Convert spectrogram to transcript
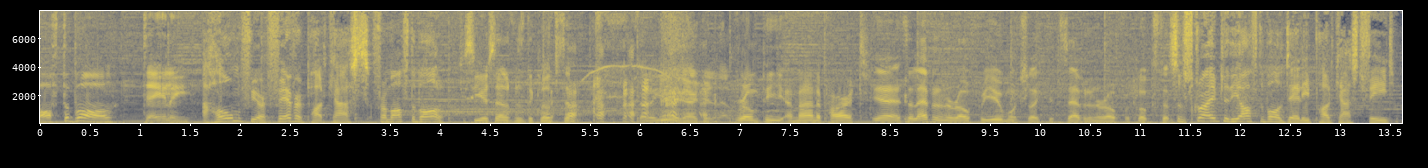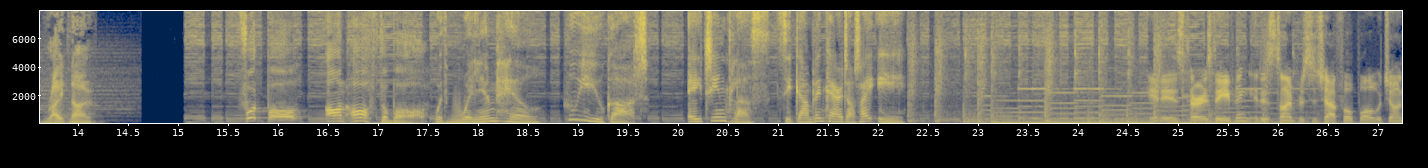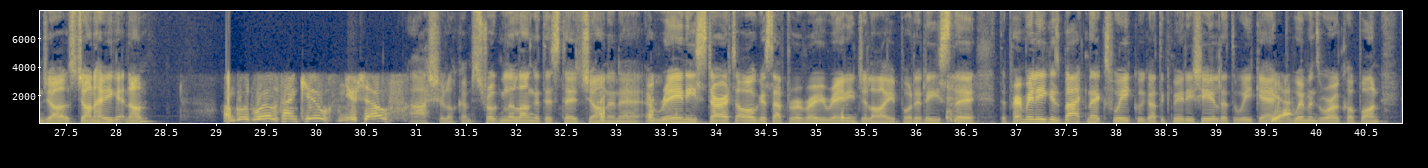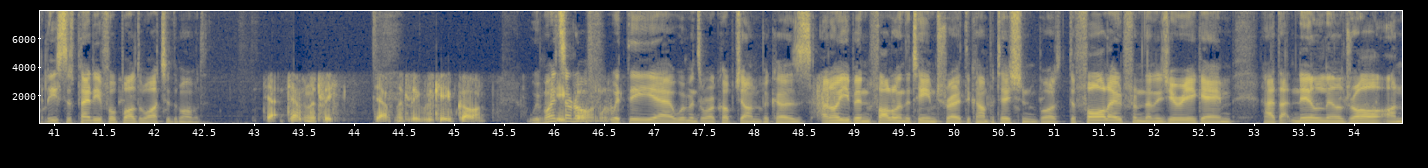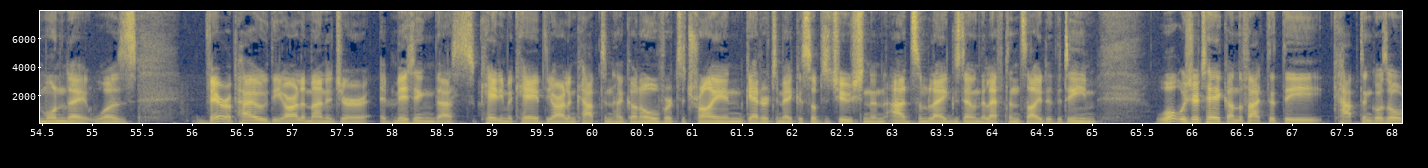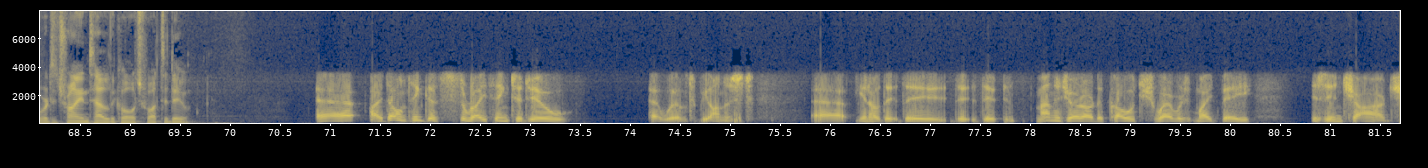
Off the Ball Daily. A home for your favourite podcasts from Off the Ball. You see yourself as the Cluxton. Grumpy, a man apart. Yeah, it's 11 in a row for you, much like it's 7 in a row for Cluxton. Subscribe to the Off the Ball Daily podcast feed right now. Football on Off the Ball. with William Hill. Who you got? 18 plus. See gamblingcare.ie. It is Thursday evening. It is time for us to chat football with John Giles. John, how are you getting on? I'm good, Will. Thank you. And yourself? Ah, sure. Look, I'm struggling along at this stage, John, in a, a rainy start to August after a very rainy July. But at least the, the Premier League is back next week. We got the Community Shield at the weekend, Yeah. the Women's World Cup on. At least there's plenty of football to watch at the moment. De- definitely. Definitely. We'll keep going. We might Keep start off with the uh, Women's World Cup, John, because I know you've been following the team throughout the competition, but the fallout from the Nigeria game, uh, that nil-nil draw on Monday, was Vera Pauw, the Ireland manager, admitting that Katie McCabe, the Ireland captain, had gone over to try and get her to make a substitution and add some legs down the left-hand side of the team. What was your take on the fact that the captain goes over to try and tell the coach what to do? Uh, I don't think it's the right thing to do, uh, Will, to be honest. Uh, you know, the, the, the, the manager or the coach, whoever it might be, is in charge.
